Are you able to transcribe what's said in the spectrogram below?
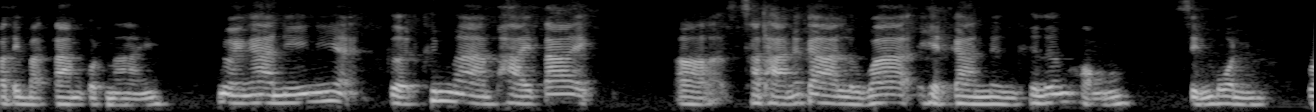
ปฏิบัติตามกฎหมาย หน่วยงานนี้เนี่ยเกิดขึ้นมาภายใต้สถานการณ์หรือว่าเหตุการณ์หนึ่งคือเรื่องของสินบนโร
